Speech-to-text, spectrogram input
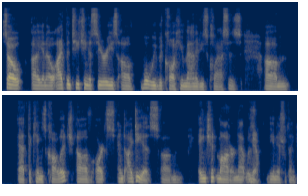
So, uh, you know, I've been teaching a series of what we would call humanities classes um, at the King's College of Arts and Ideas, um, ancient modern. That was Yeah. the initial thing.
